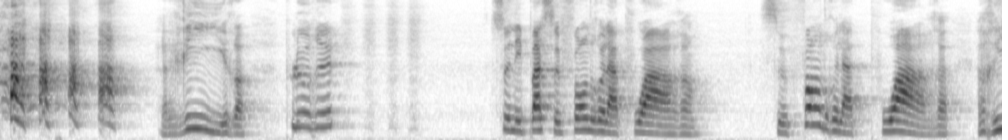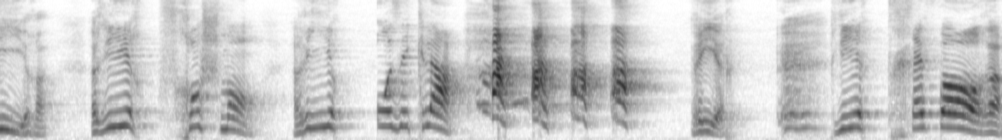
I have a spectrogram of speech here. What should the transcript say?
rire. Pleurer, ce n'est pas se fendre la poire. Se fendre la poire, rire. Rire franchement. Rire aux éclats. Rire. Rire très fort.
